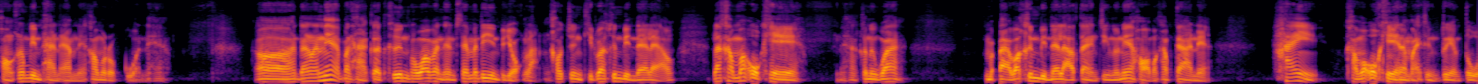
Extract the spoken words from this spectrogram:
ของเครื่องบินแพนแอมเนี่ยเข้ามารบกวนนะฮะดังนั้นเนี่ยปัญหาเกิดขึ้นเพราะว่าแวนเทนเซนไม่ได้ยินประโยคหลังเขาจึงคิดว่าขึ้นบินได้แล้ว และคำว่าโอเคนะฮะก็นึกว่าแปลว่าขึ้นบินได้แล้วแต่จริงๆแล้วเนี่ยหอบังคับการเนี่ยให้ คำว่าโอเคนะหมายถึงเตรียมตัว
